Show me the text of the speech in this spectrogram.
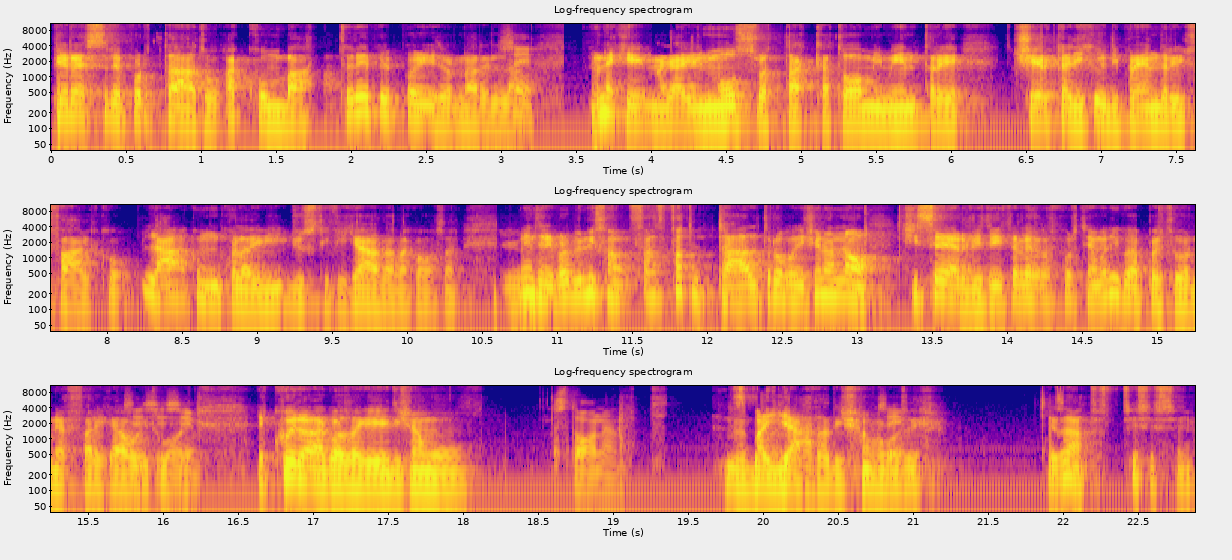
per essere portato a combattere per poi ritornare là. Sì, Non è che magari il mostro attacca Tommy mentre cerca di, di prendere il falco. Là comunque l'avevi giustificata la cosa. Mentre proprio lui fa, fa- fa tutt'altro, poi dice no no, ci servi, ti teletrasportiamo di qua e poi torni a fare i cavoli sì, tuoi. sì. E quella è la cosa che diciamo Stona. sbagliata, diciamo Sì. così. Esatto, sì sì sì.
